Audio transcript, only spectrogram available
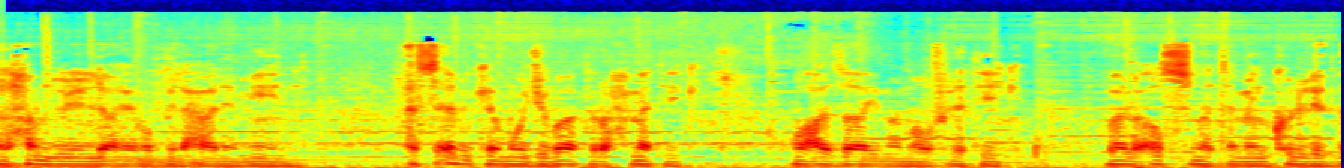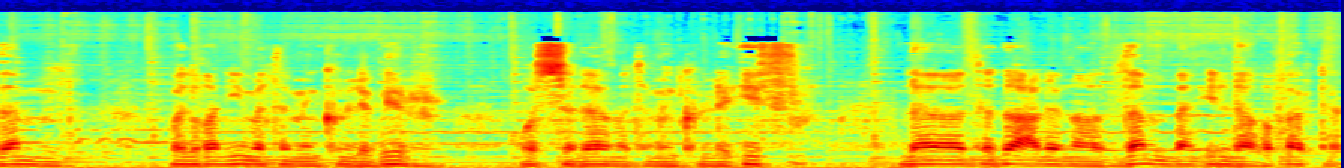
الحمد لله رب العالمين. أسألك موجبات رحمتك وعزائم مغفرتك والعصمة من كل ذنب. والغنيمة من كل بر والسلامة من كل إثم. لا تدع لنا ذنبا إلا غفرته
